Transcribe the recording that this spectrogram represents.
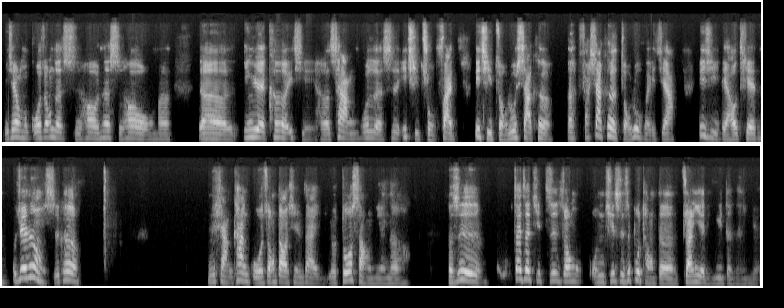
以前我们国中的时候，那时候我们呃音乐课一起合唱，或者是一起煮饭，一起走路下课，呃下课走路回家，一起聊天。我觉得那种时刻，你想看国中到现在有多少年了？可是在这其之中，我们其实是不同的专业领域的人员，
